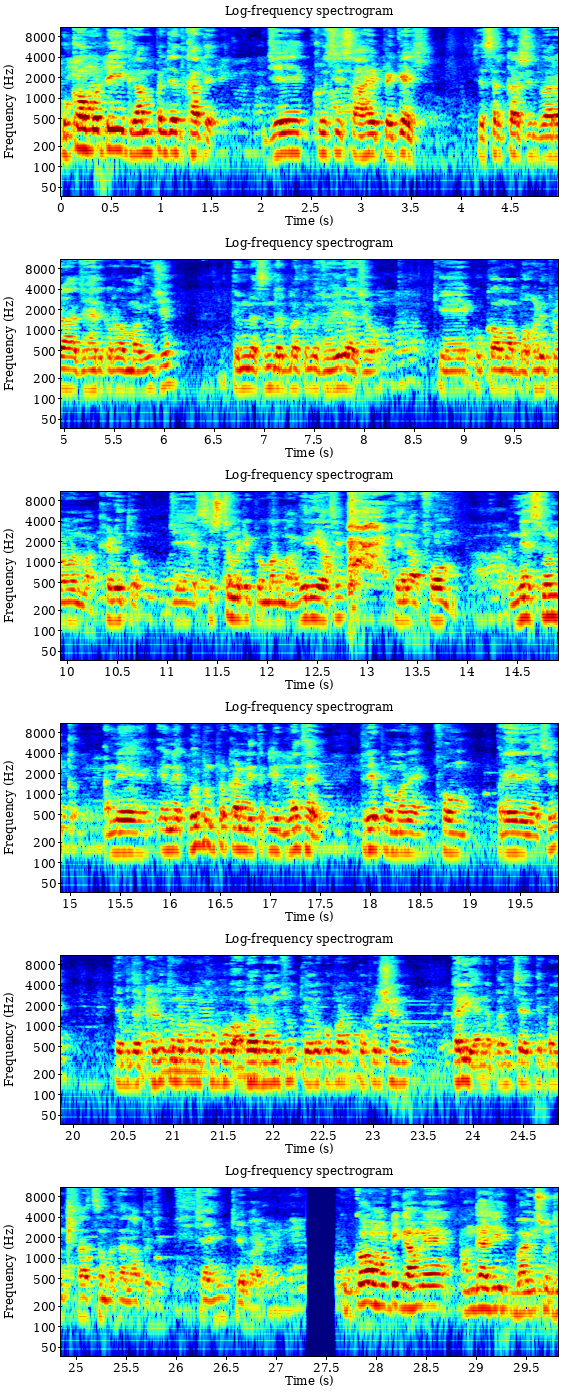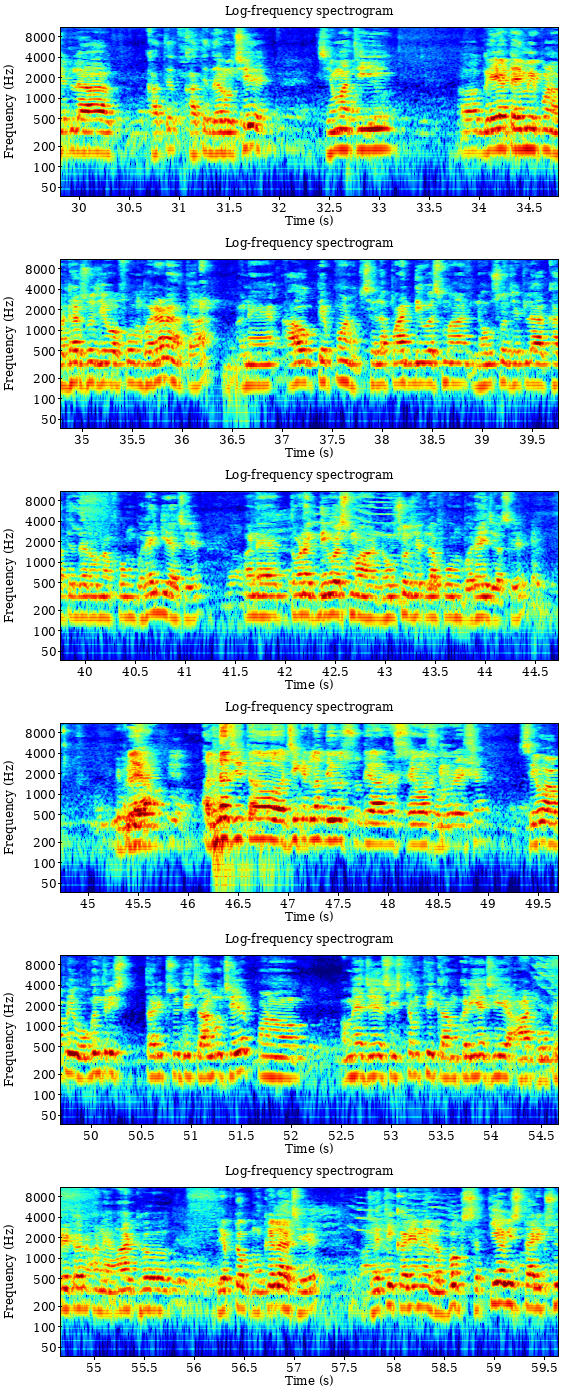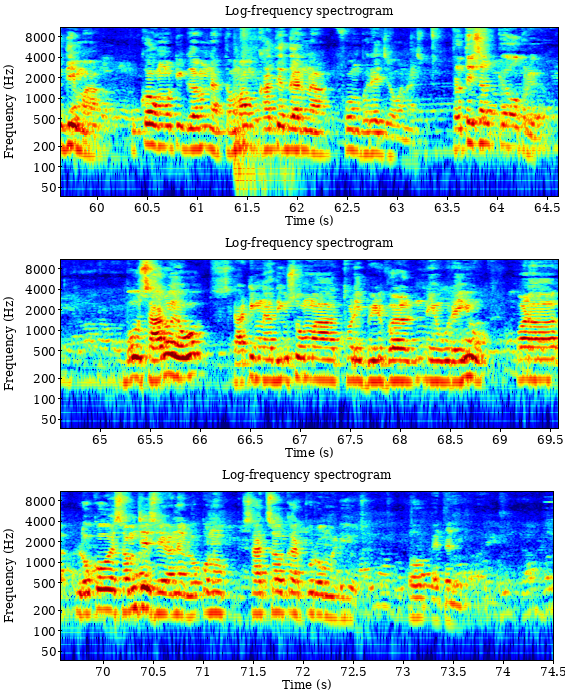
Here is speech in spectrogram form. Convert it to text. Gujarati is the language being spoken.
હુકામોટી ગ્રામ પંચાયત ખાતે જે કૃષિ સહાય પેકેજ જે સરકારશ્રી દ્વારા જાહેર કરવામાં આવ્યું છે, તેમના સંદર્ભમાં તમે જોઈ રહ્યા છો કે કુકાઓમાં બહોળી પ્રમાણમાં ખેડૂતો જે સિસ્ટમેટિક પ્રમાણમાં આવી રહ્યા છે, તેના ફોર્મ નિઃશુલ્ક અને એને કોઈ પણ પ્રકારની તકલીફ ન થાય તે પ્રમાણે ફોર્મ ભરાઈ રહ્યા છે. તે બદલ ખેડૂતોનો પણ ખૂબ ખૂબ આભાર માનું છું. તે લોકો પણ કોપરેશન કરી અને પંચાયતને પણ સાથ સમર્થન આપે છે. જય હિન્દ, જય ભારત. કુકાવા મોટી ગામે અંદાજિત બાવીસો જેટલા ખાતે ખાતેદારો છે. જેમાંથી ગયા ટાઈમે પણ અઢારસો જેવા ફોર્મ ભરાણા હતા અને આ વખતે પણ છેલ્લા પાંચ દિવસમાં નવસો જેટલા ખાતેદારોના ફોર્મ ભરાઈ ગયા છે અને ત્રણેક દિવસમાં નવસો જેટલા ફોર્મ ભરાઈ જશે. એટલે અંદાજિત હજી કેટલા દિવસ સુધી આ સેવા શરૂ રહેશે? સેવા આપણી ઓગણત્રીસ તારીખ સુધી ચાલુ છે પણ અમે જે સિસ્ટમથી કામ કરીએ છીએ આઠ ઓપરેટર અને આઠ લેપટોપ મૂકેલા છે. જેથી કરીને લગભગ સત્યાવીસ તારીખ સુધીમાં ઉકાવ મોટી ગામના તમામ ખાતેદારના ફોર્મ ભરાઈ જવાના છે. પ્રતિસાદ કેવો રહ્યો બહુ સારો એવો. સ્ટાર્ટિંગના દિવસોમાં થોડી ભીડભાડ ને એવું રહ્યું પણ લોકો સમજે છે અને લોકોનો સાથ સહકાર પૂરો મળ્યો છે. ઓકે ધન્યવાદ.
